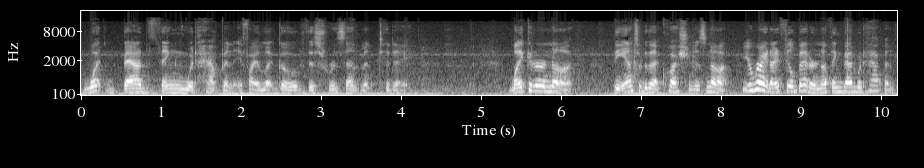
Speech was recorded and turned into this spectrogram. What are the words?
what bad thing would happen if I let go of this resentment today? Like it or not, the answer to that question is not, you're right, I'd feel better, nothing bad would happen.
